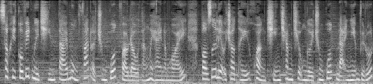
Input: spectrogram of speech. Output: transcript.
Sau khi COVID-19 tái bùng phát ở Trung Quốc vào đầu tháng 12 năm ngoái, có dữ liệu cho thấy khoảng 900 triệu người Trung Quốc đã nhiễm virus.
